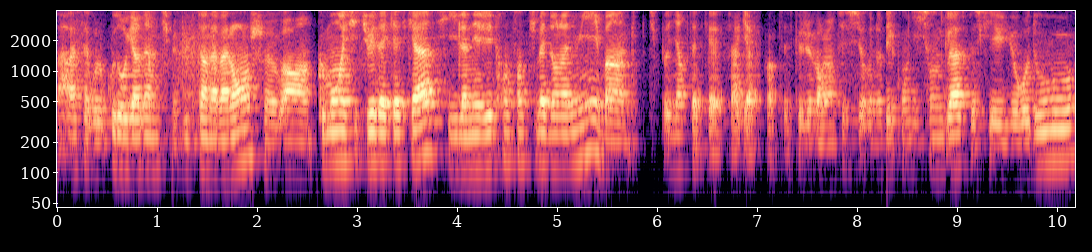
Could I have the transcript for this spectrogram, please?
Bah ça vaut le coup de regarder un petit peu le bulletin d'avalanche, euh, voir comment est située ta cascade. S'il a neigé 30 cm dans la nuit, ben, tu peux dire peut-être faire gaffe. Peut-être que je vais m'orienter sur une autre des conditions de glace parce qu'il y a eu du redoux.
